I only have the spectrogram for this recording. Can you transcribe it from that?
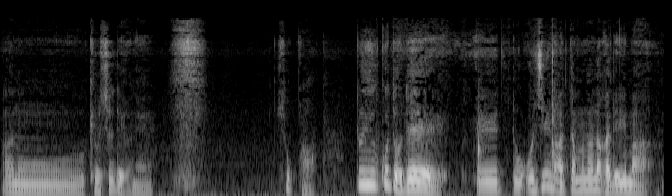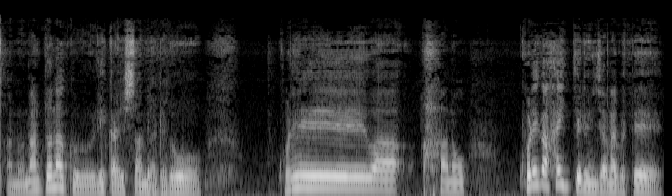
あのー、教習だよね。そっか。ということで、えー、っと、おじいの頭の中で今、あの、なんとなく理解したんだけど、これは、あの、これが入ってるんじゃなくて、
